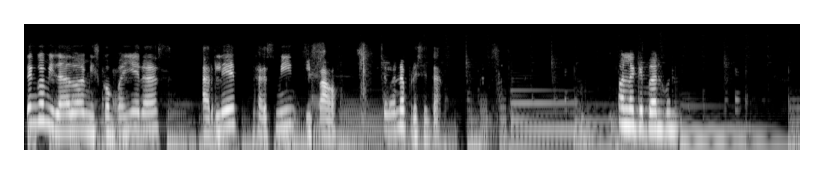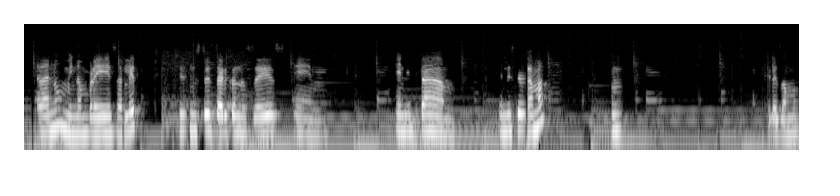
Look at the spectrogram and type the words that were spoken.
Tengo a mi lado a mis compañeras Arlet, Jazmín y Pau. Se van a presentar. Hola, ¿qué tal? Bueno, mi nombre es Arlet. Es un gusto estar con ustedes en esta en este programa les damos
